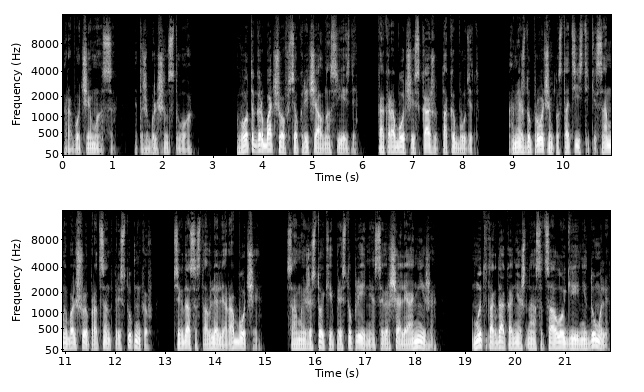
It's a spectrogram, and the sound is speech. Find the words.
Рабочая масса — это же большинство. Вот и Горбачев все кричал на съезде. Как рабочие скажут, так и будет. А между прочим, по статистике, самый большой процент преступников всегда составляли рабочие. Самые жестокие преступления совершали они же. Мы-то тогда, конечно, о социологии не думали,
